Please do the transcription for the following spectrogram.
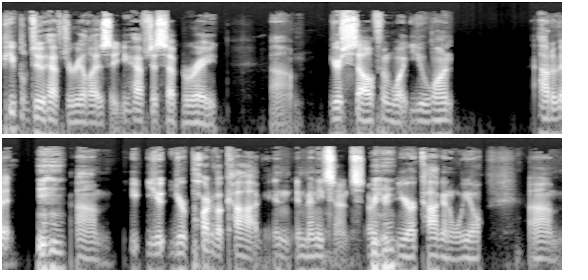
people do have to realize that you have to separate um, yourself and what you want out of it. Mhm. Um, you, you, you're part of a cog in, in many sense, or you're, Mhm. you're a cog in a wheel um,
